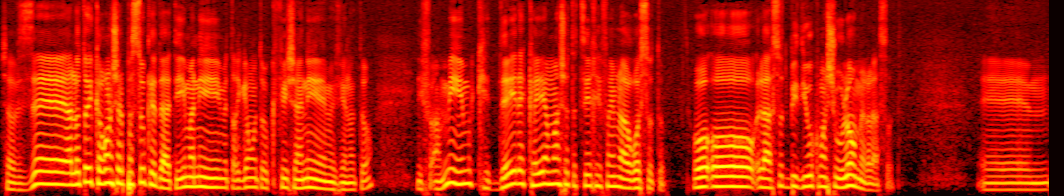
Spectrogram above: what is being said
עכשיו, זה על אותו עיקרון של פסוק לדעתי, אם אני מתרגם אותו כפי שאני מבין אותו. לפעמים, כדי לקיים משהו, אתה צריך לפעמים להרוס אותו, או, או לעשות בדיוק מה שהוא לא אומר לעשות. אמ,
